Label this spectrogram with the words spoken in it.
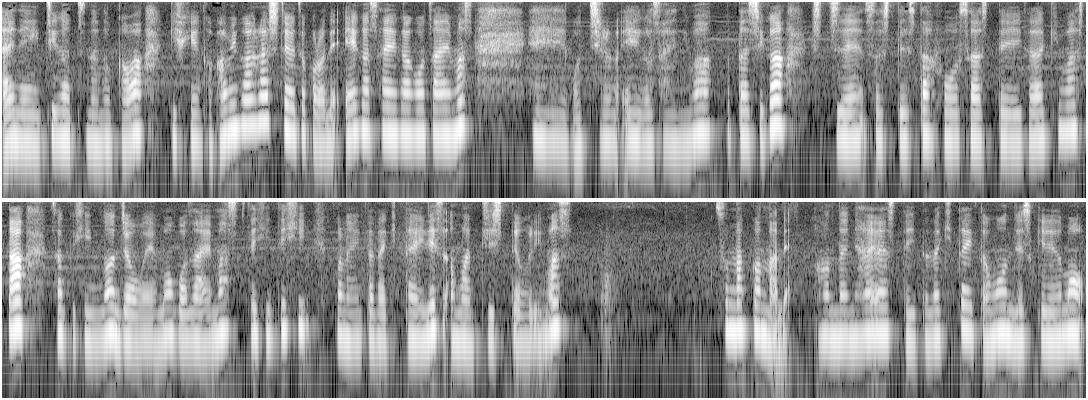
来年1月7日は岐阜県各務原市というところで映画祭がございます。えー、こちらの映画祭には私が出演、そしてスタッフをさせていただきました作品の上映もございます。ぜひぜひご覧いただきたいです。お待ちしております。そんなこんなで本題に入らせていただきたいと思うんですけれども、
